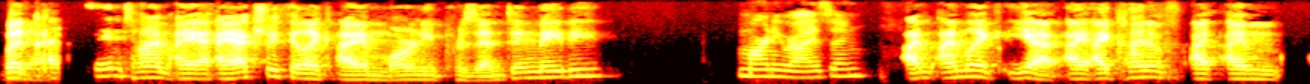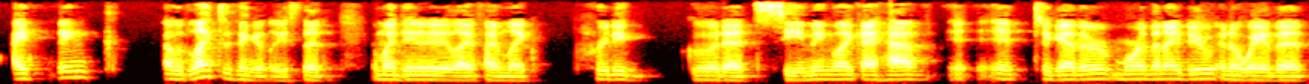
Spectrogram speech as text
But Yeah. at the same time, I, I actually feel like I am Marnie presenting maybe. Marnie Rising. I'm I'm like yeah I I kind of I I'm I think I would like to think at least that in my day to day life I'm like pretty good at seeming like I have it, it together more than I do in a way that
